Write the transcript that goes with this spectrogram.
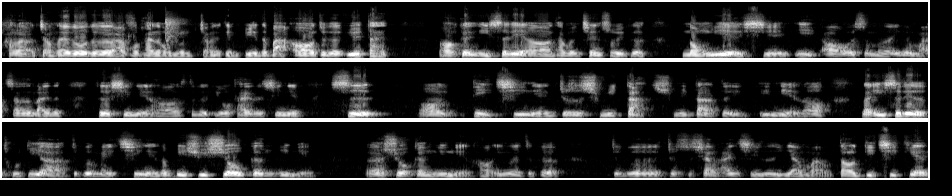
好了，讲太多这个阿富汗了，我们讲一点别的吧。哦，这个约旦。哦，跟以色列啊，他们签署一个农业协议哦。为什么呢？因为马上要来的这个新年哈，这个犹太的新年是哦第七年，就是 Shmita Shmita 的一一年哦。那以色列的土地啊，这个每七年都必须休耕一年，呃休耕一年哈，因为这个这个就是像安息日一样嘛，到了第七天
